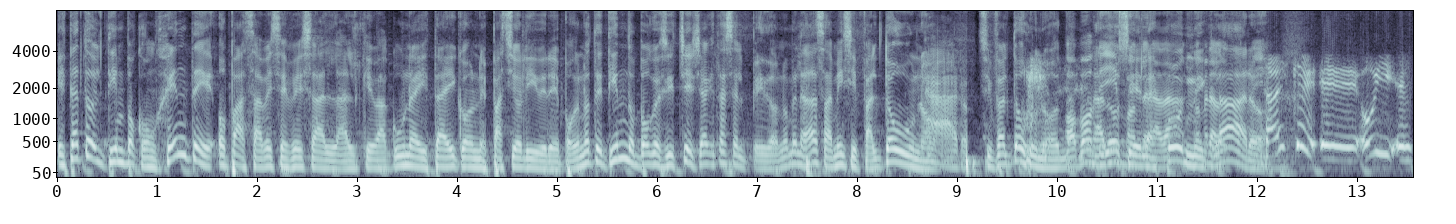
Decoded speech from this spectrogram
¿está todo el tiempo con gente o pasa? A veces ves al, al que vacuna y está ahí con espacio libre, porque no te tiendo un poco decir, che, ya que estás el pedo, no me la das a mí si faltó uno. Claro. Si faltó uno, vos una mismo dosis de la la no Sputnik, la claro. mí. ¿Sabes qué? Eh, hoy eh,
